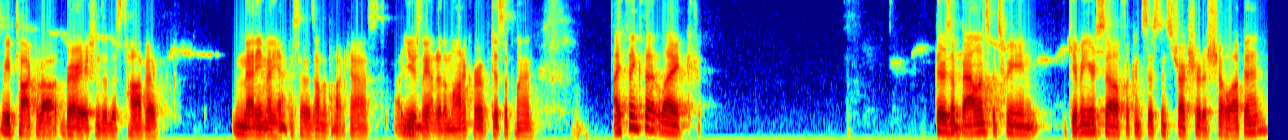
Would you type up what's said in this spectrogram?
we've talked about variations of this topic many many episodes on the podcast, mm-hmm. usually under the moniker of discipline. I think that like there's a balance between giving yourself a consistent structure to show up in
